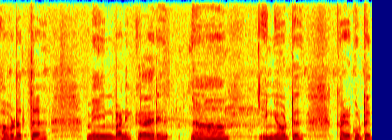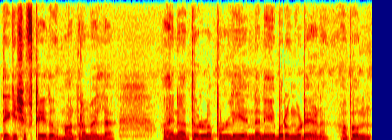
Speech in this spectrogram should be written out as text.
അവിടുത്തെ മെയിൻ പണിക്കാർ ഇങ്ങോട്ട് കഴക്കൂട്ടത്തേക്ക് ഷിഫ്റ്റ് ചെയ്തു. മാത്രമല്ല അതിനകത്തുള്ള പുള്ളി എന്റെ നെയ്ബറും കൂടെയാണ്. അപ്പം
